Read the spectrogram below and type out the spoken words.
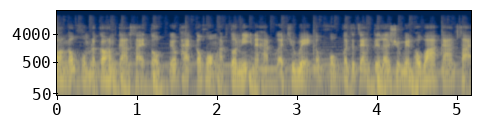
on ครับผมแล้วก็ทำการใส่ตัว build pack ครับผมครับตัวนี้นะครับ activate กับผมก็จะแจ้งเตือนเรื่อง achievement เพราะว่าการใส่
